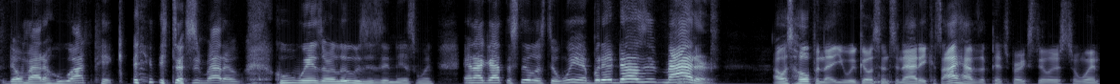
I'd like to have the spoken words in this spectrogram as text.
It don't matter who I pick. it doesn't matter who wins or loses in this one. And I got the Steelers to win, but it doesn't matter. I was hoping that you would go Cincinnati because I have the Pittsburgh Steelers to win,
